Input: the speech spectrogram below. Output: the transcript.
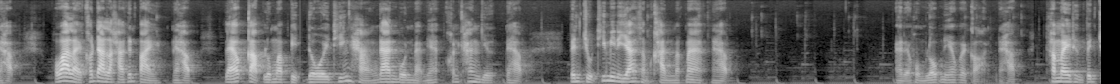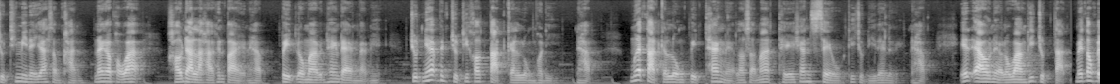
นะครับ เพราะว่าอะไรเขาดันราคาขึ้นไปนะครับ แล้วกลับลงมาปิดโดยทิ้งหางด้านบนแบบเนี้ยค่อนข้างเยอะนะครับ เป็นจุดที่มีนัยสำคัญมาก ๆ นะครับเดี๋ยวผมลบนี้ออกไปก่อนนะครับทำไมถึงเป็นจุดที่มีนัยสำคัญ นั่นก็เพราะว่าเขาดันราคาขึ้นไปนะครับ ปิดลงมาเป็นแท่งแดงแบบนี้ จุดเนี้ยเป็นจุดที่เขาตัดกันลงพอดีนะครับ เมื่อตัดกันลงปิดแท่งเนี่ยเราสามารถ tension sell ที่จุดนี้ได้เลยนะครับ SL เนี่ยราวางที่จุดตัดไม่ต้องไป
